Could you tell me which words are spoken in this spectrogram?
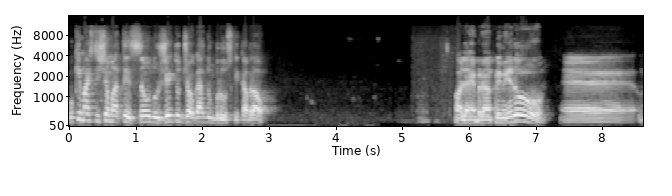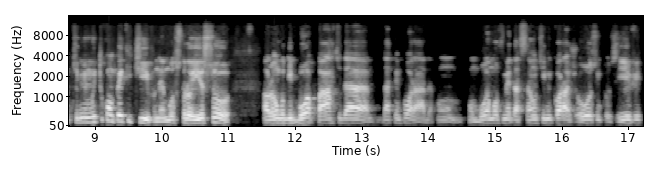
O que mais te chama a atenção no jeito de jogar do Brusque, Cabral? Olha, Rembrandt, primeiro, é um time muito competitivo, né? Mostrou isso ao longo de boa parte da, da temporada, com, com boa movimentação, um time corajoso, inclusive.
